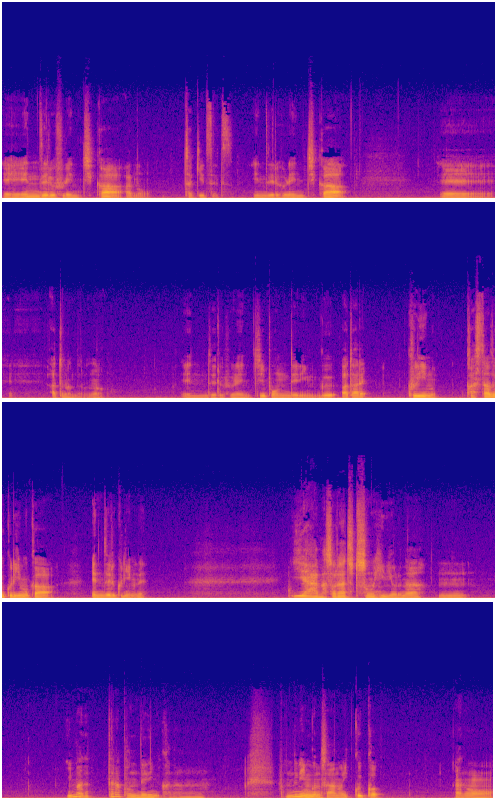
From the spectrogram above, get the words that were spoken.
えー、エンゼルフレンチかあのさっき言ってたやつ。エンゼルフレンチかえー、あとなんだろうな。エンゼルフレンチポン・デ・リングあとあれクリーム。カスタードクリームかエンゼルクリームね。いやまあそれはちょっとその日によるな。うん。今だったらポン・デ・リングかな。ポン・デ・リングのさあの一個一個あの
